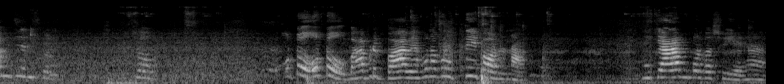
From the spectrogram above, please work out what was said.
আমি চেঞ্জ করি। শো। ওটো ওটো বাপরে বাপ এখন আবার উঠতেই পারো না। মুখে আরাম করবা শুয়ে হ্যাঁ।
